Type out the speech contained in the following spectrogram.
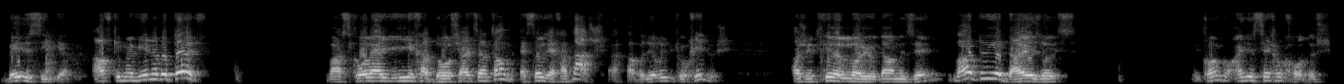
Be de sikhe, af kem vi ne betoyf. Va skole ye khadosh ait zatam, eso ye khadash, aber de lebet khidush. Az ye tkhil lo yudam ze, va tu ye dai zois. Ni konko ay khodesh.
